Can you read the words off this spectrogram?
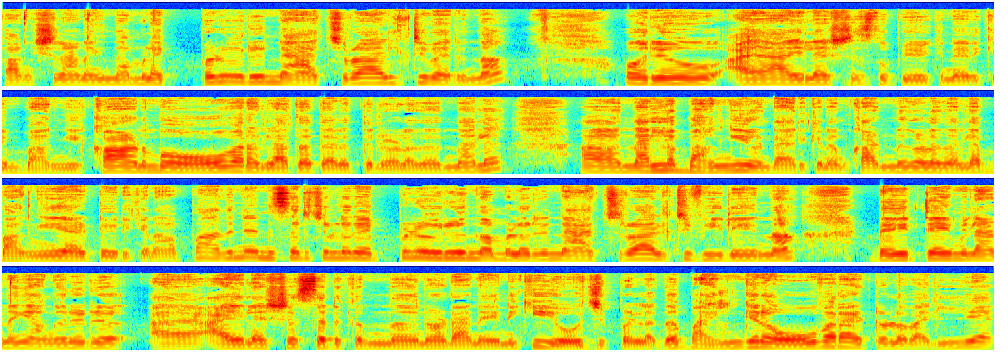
ഫങ്ഷൻ ആണെങ്കിൽ നമ്മൾ എപ്പോഴും ഒരു നാച്ചുറാലിറ്റി വരുന്ന ഒരു ഐ ലാഷസ് ഉപയോഗിക്കുന്നതായിരിക്കും ഭംഗി. കാണുമ്പോൾ ഓവർ അല്ലാത്ത തരത്തിലുള്ളത്. എന്നാൽ നല്ല ഭംഗി ഉണ്ടായിരിക്കണം. കണ്ണുകൾ നല്ല ഭംഗിയായിട്ടും ഇരിക്കണം. അപ്പോൾ അതിനനുസരിച്ചുള്ളൊരു എപ്പോഴും ഒരു നമ്മളൊരു നാച്ചുറാലിറ്റി ഫീൽ ചെയ്യുന്ന ഡേ ടൈമിലാണെങ്കിൽ അങ്ങനെ ഒരു ഐലഷസ് എടുക്കുന്നതിനോടാണ് എനിക്ക് യോജിപ്പുള്ളത്. ഭയങ്കര ഓവറായിട്ടുള്ള വലിയ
